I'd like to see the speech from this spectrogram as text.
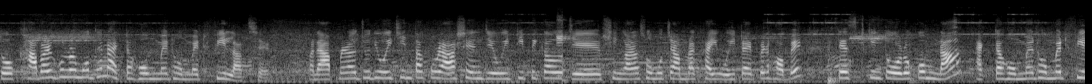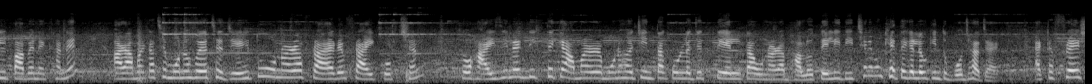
তো খাবারগুলোর মধ্যে না একটা হোমমেড হোমমেড ফিল আছে। মানে আপনারা যদি ওই চিন্তা করে আসেন যে ওই টিপিক্যাল যে সিঙ্গারা, সমুচা আমরা খাই, ওই টাইপের হবে টেস্ট কিন্তু ওরকম না। একটা হোমমেড হোমমেড ফিল পাবেন এখানে। আর আমার কাছে মনে হয়েছে যেহেতু ওনারা ফ্রায়ারে ফ্রাই করছেন, তো হাইজিনের দিক থেকে আমার মনে হয় চিন্তা করলে যে তেলটা ওনারা ভালো তেলই দিচ্ছেন এবং খেতে গেলেও কিন্তু বোঝা যায়। একটা ফ্রেশ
